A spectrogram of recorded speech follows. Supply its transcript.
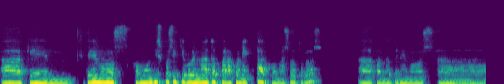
ah, que mm, tenemos como un dispositivo innato para conectar con nosotros ah, cuando tenemos, ah,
